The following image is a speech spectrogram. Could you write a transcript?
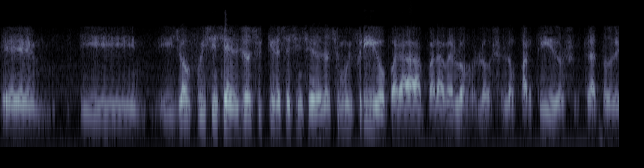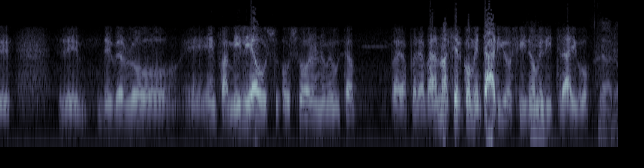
Eh, y, y yo fui sincero, yo quiero ser sincero, yo soy muy frío para, para ver los, los, los partidos, trato de, de, verlo eh, en familia o, o, solo, no me gusta para, para, para no hacer comentarios y no me mm. distraigo. Claro.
